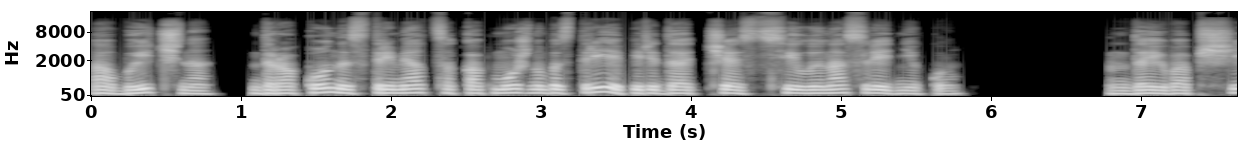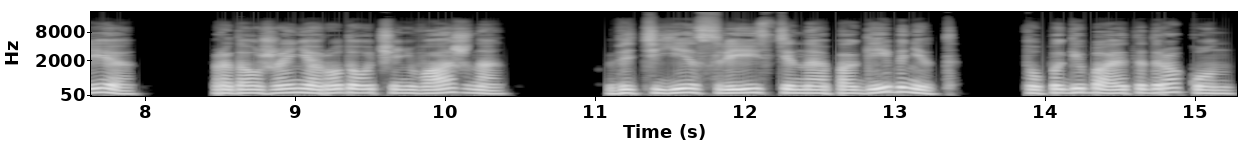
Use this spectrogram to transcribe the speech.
Обычно драконы стремятся как можно быстрее передать часть силы наследнику. Да и вообще, продолжение рода очень важно, ведь если истинная погибнет, то погибает и дракон.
